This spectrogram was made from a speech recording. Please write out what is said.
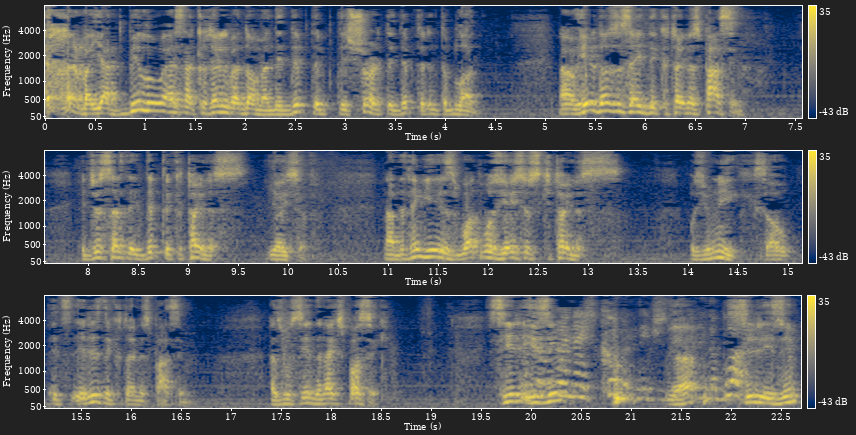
Vayatbilu as a kotonis badom, and they dipped the, the shirt, they dipped it into blood. Now here it doesn't say the kotonis pasim, it just says they dipped the kotonis, Yosef. Now the thing is, what was Yosef's kotonis? Was unique, so it's it is the kotonis pasim, as we'll see in the next pasuk. Sir Izim, really nice coat, and they just dip yeah, the blood.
